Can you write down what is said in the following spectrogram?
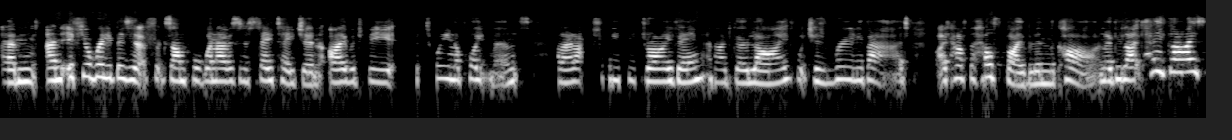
Um, and if you're really busy, like for example, when I was an estate agent, I would be between appointments and I'd actually be driving and I'd go live, which is really bad. I'd have the health Bible in the car and I'd be like, hey guys,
